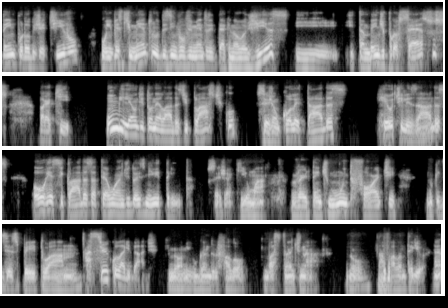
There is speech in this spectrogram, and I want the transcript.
tem por objetivo o investimento no desenvolvimento de tecnologias e, e também de processos para que um milhão de toneladas de plástico sejam coletadas, reutilizadas ou recicladas até o ano de 2030. Ou seja, aqui uma vertente muito forte no que diz respeito à, à circularidade, que meu amigo Gandur falou bastante na, no, na fala anterior. Né?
